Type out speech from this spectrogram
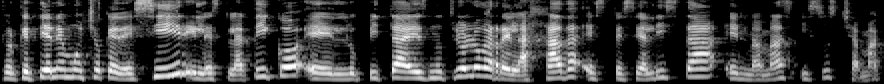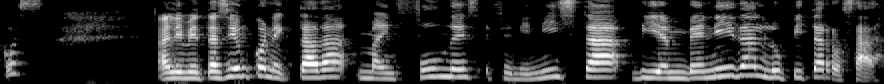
porque tiene mucho que decir y les platico. eh, Lupita es nutrióloga relajada, especialista en mamás y sus chamacos. Alimentación conectada, mindfulness feminista. Bienvenida, Lupita Rosada.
